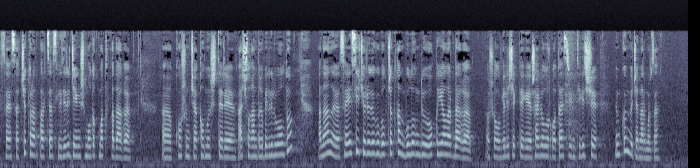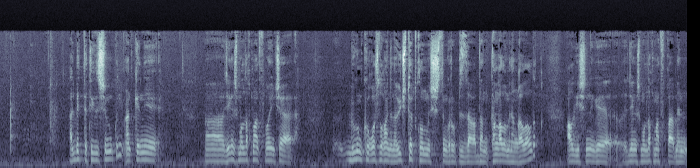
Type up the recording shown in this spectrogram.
саясатчы туран партиясынын лидери жеңиш молдокматовго дагы кошумча кылмыш иштери ачылгандыгы белгилүү болду. Анан саясий чөйрөдөгү болуп жаткан бул оңдуу окуялар дагы ошол келечектеги шайлоолорго таасирин тийгизиши мүмкүнбү жанар мырза? Албетте тийгизиши мүмкүн. Анткени жеңиш молдокматов боюнча бүгүнкү кошулган жана үч төрт кылмыш иштин көрүп биз дагы абдан таң калуу менен кабыл алдык ал кишиге жеңиш молдокматовго мен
